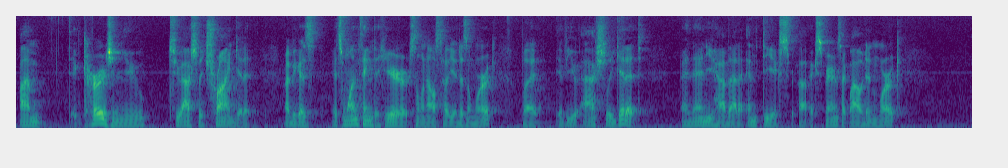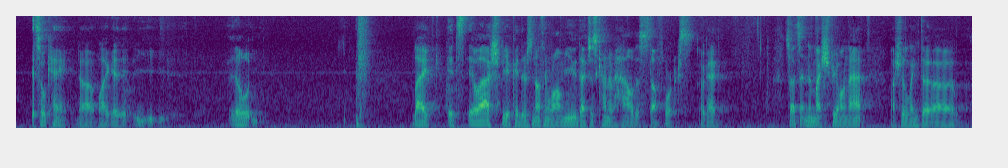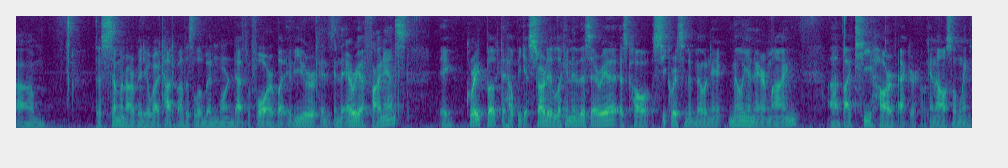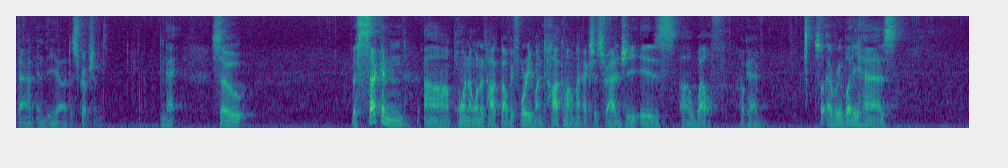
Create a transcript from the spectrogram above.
I'm encouraging you to actually try and get it, right? Because it's one thing to hear someone else tell you it doesn't work, but if you actually get it, and then you have that empty ex- uh, experience, like wow, it didn't work. It's okay. Like it, it, it'll like it's it'll actually be okay. There's nothing wrong with you. That's just kind of how this stuff works. Okay. So that's the end of my spiel on that. I should link the uh, um, the seminar video where I talked about this a little bit more in depth before. But if you're in, in the area of finance, a great book to help you get started looking into this area is called Secrets of the Millionaire, Millionaire Mind uh, by T. Harv Eker. Okay, and I'll also link that in the uh, description. Okay, so the second uh, point I want to talk about before even talk about my exit strategy is uh, wealth. Okay, so everybody has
